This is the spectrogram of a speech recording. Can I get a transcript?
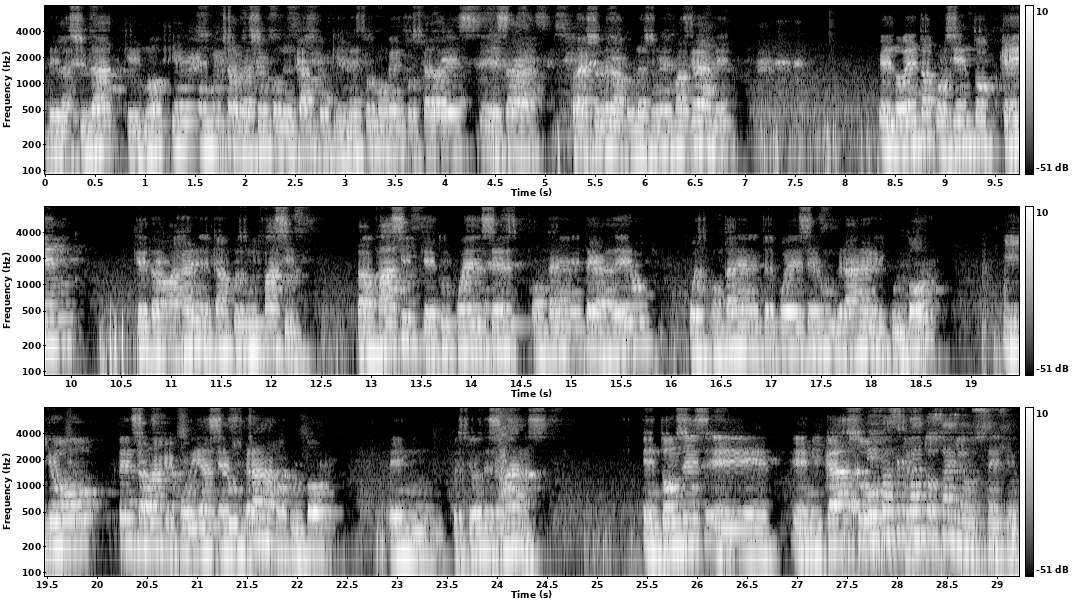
de la ciudad que no tienen mucha relación con el campo, que en estos momentos cada vez esa fracción de la población es más grande, el 90% creen que trabajar en el campo es muy fácil. Tan fácil que tú puedes ser espontáneamente ganadero o espontáneamente puedes ser un gran agricultor. Y yo pensaba que podía ser un gran agricultor en cuestión de semanas. Entonces, eh, en mi caso... hace cuántos años, Sergio?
